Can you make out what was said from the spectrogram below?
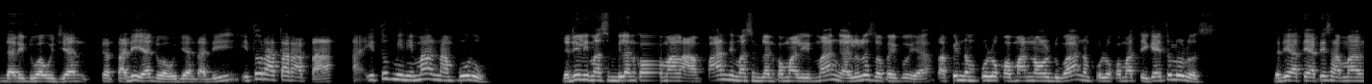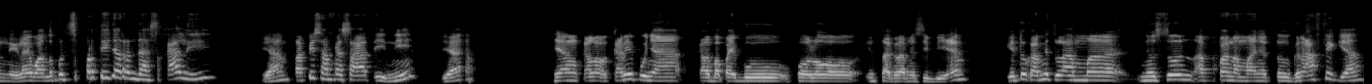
dari dua ujian tadi ya dua ujian tadi itu rata-rata itu minimal 60. Jadi 59,8, 59,5 nggak lulus Bapak Ibu ya, tapi 60,02, 60,3 itu lulus. Jadi hati-hati sama nilai walaupun sepertinya rendah sekali ya, tapi sampai saat ini ya yang kalau kami punya kalau Bapak Ibu follow Instagramnya CBM itu kami telah menyusun apa namanya tuh grafik ya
